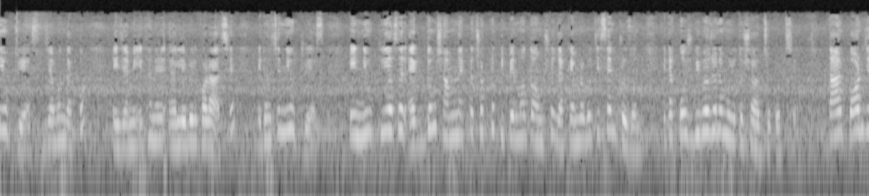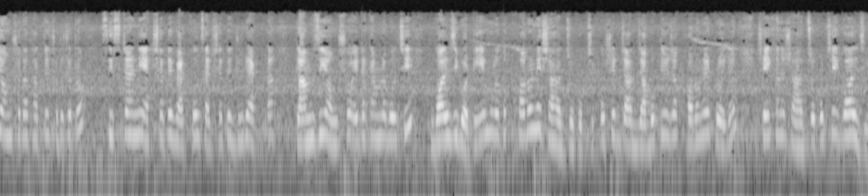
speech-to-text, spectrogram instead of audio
নিউক্লিয়াস। যেমন দেখো, এই যে আমি এখানে লেবেল করা আছে, এটা হচ্ছে নিউক্লিয়াস। এই নিউক্লিয়াসের একদম সামনে একটা ছোট্ট পিপের মতো অংশ, যাকে আমরা বলছি সেন্ট্রোজোম। এটা কোষ বিভাজনে মূলত সাহায্য করছে। তারপর যে অংশটা থাকছে, ছোট ছোট সিস্টার্নি একসাথে ভ্যাকুলস একসাথে জুড়ে একটা ক্লামজি অংশ, এটাকে আমরা বলছি গলজি বটি এ মূলত ক্ষরণে সাহায্য করছে, কোষের যা যাবতীয় যা ক্ষরণের প্রয়োজন, সেইখানে সাহায্য করছে এই গলজি।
